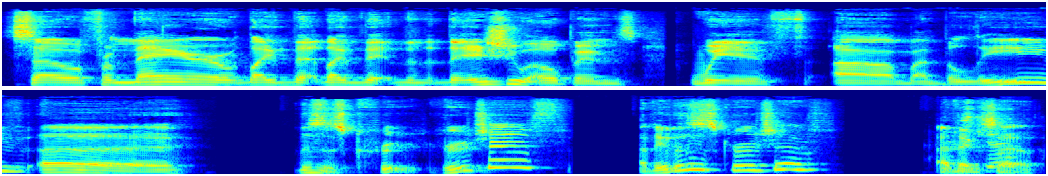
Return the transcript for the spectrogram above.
So from there, like the like the, the, the issue opens with um I believe uh this is Khrushchev. I think this is Khrushchev. I think so.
